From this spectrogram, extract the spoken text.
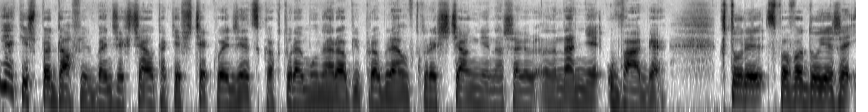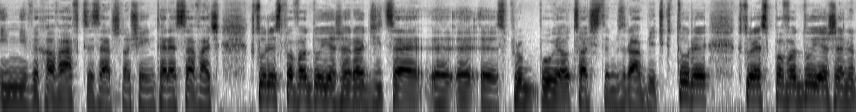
Jakiż pedofil będzie chciał takie wściekłe dziecko, które mu narobi problemów, które ściągnie nasze, na nie uwagę, który spowoduje, że inni wychowawcy zaczną się interesować, który spowoduje, że rodzice y, y, y, spróbują coś z tym zrobić, który, które spowoduje, że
